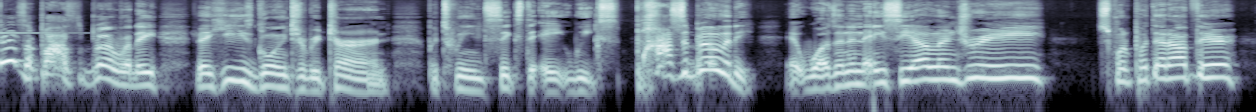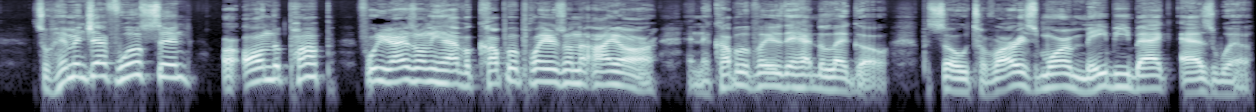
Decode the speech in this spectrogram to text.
there's a possibility that he's going to return between six to eight weeks. Possibility. It wasn't an ACL injury. Just want to put that out there. So him and Jeff Wilson are on the pup. 49ers only have a couple of players on the IR and a couple of players they had to let go. So Tarvarius Moore may be back as well.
